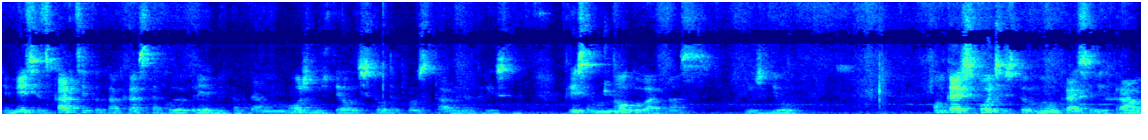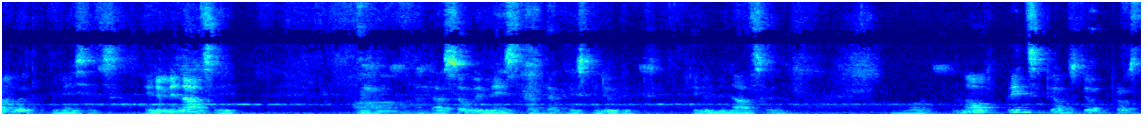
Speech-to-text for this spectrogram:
И месяц Картика как раз такое время, когда мы можем сделать что-то просто так для Кришны. Кришна многого от нас не ждет. Он, конечно, хочет, чтобы мы украсили храмы в этот месяц, иллюминацией. А, это особый месяц, когда Кришна любит иллюминацию. Вот. Но, в принципе, он ждет просто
